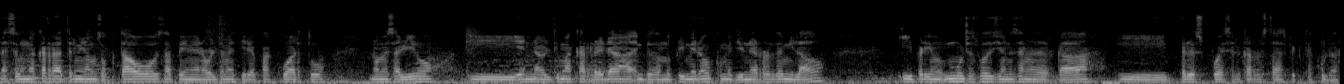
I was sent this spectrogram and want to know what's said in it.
La segunda carrera terminamos octavos, la primera vuelta me tiré para cuarto, no me salió y en la última carrera, empezando primero, cometí un error de mi lado y perdí muchas posiciones en la largada, y, pero después el carro estaba espectacular.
